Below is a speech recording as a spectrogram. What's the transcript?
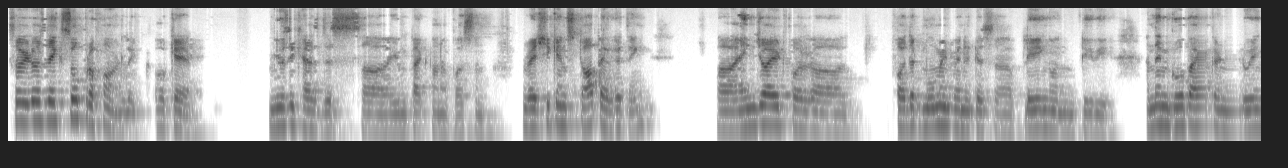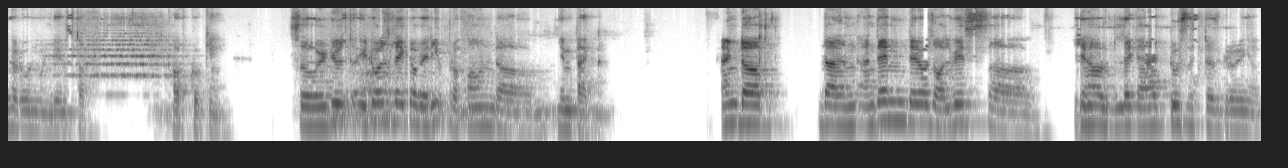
So it was like so profound. Like okay, music has this uh, impact on a person where she can stop everything, uh, enjoy it for uh, for that moment when it is uh, playing on TV, and then go back and doing her own mundane stuff of cooking. So it used it was like a very profound um impact, and then and then there was always you know like I had two sisters growing up,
